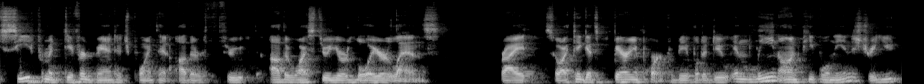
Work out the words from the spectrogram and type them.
see it from a different vantage point than other through otherwise through your lawyer lens right? So I think it's very important for people to do and lean on people in the industry. You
